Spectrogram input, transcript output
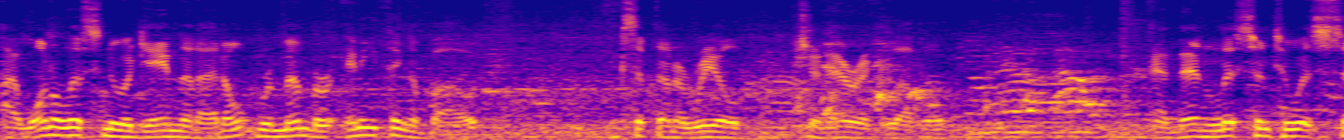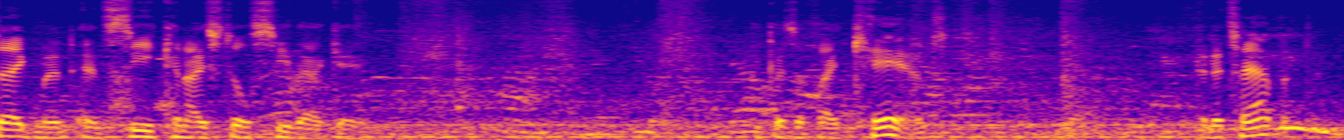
I want to listen to a game that I don't remember anything about, except on a real generic level, and then listen to a segment and see can I still see that game. Because if I can't, and it's happened,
